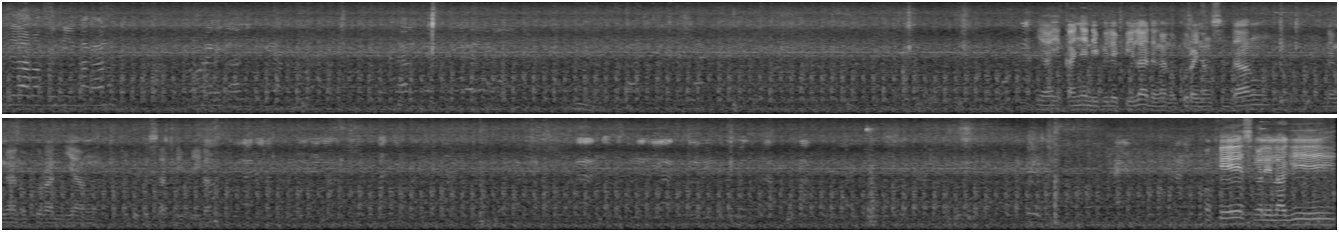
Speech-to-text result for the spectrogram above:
Sila ano. ya ikannya dipilah-pilah dengan ukuran yang sedang dengan ukuran yang cukup besar dipilah Oke sekali lagi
